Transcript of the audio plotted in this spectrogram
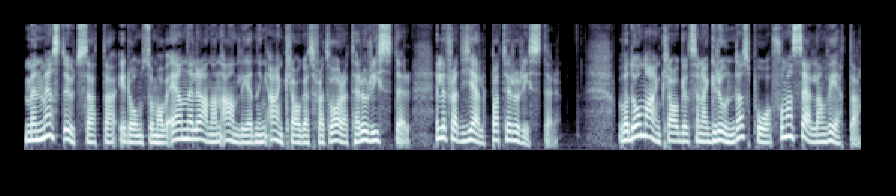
men mest utsatta är de som av en eller annan anledning anklagas för att vara terrorister eller för att hjälpa terrorister. Vad de anklagelserna grundas på får man sällan veta.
